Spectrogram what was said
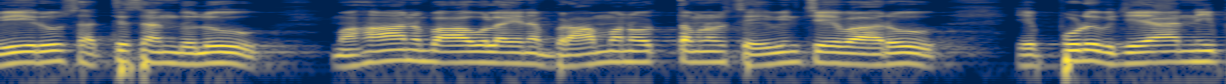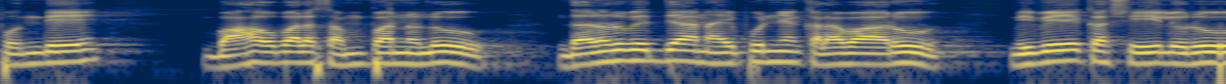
వీరు సత్యసంధులు మహానుభావులైన బ్రాహ్మణోత్తములను సేవించేవారు. ఎప్పుడు విజయాన్ని పొందే బాహుబల సంపన్నులు ధనుర్విద్యా నైపుణ్యం కలవారు వివేకశీలురు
